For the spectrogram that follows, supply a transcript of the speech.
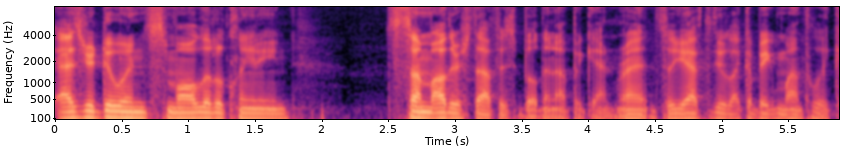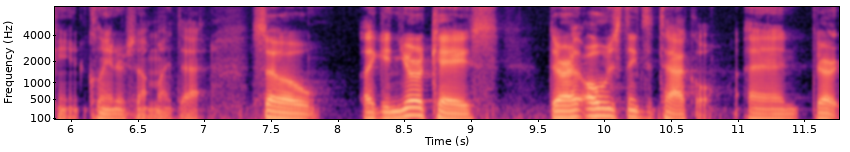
as you're doing small little cleaning, some other stuff is building up again, right? So you have to do like a big monthly clean, clean or something like that. So, like in your case, there are always things to tackle, and there.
